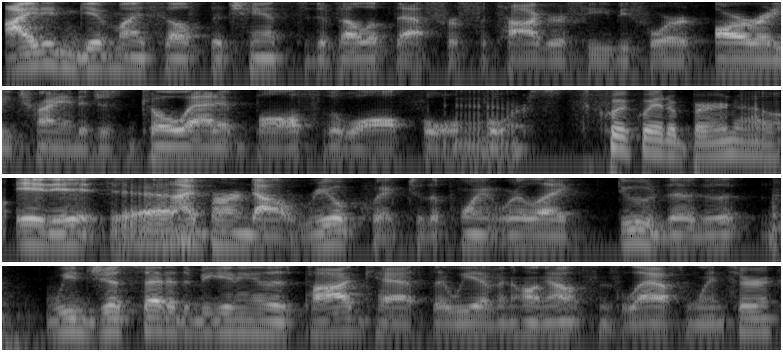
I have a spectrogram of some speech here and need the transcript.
I didn't give myself the chance to develop that for photography before already trying to just go at it balls to the wall full force. it's a quick way to burn out. It is. Yeah. And I burned out real quick to the point where like, dude, the, the we just said at the beginning of this podcast that we haven't hung out since last winter.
